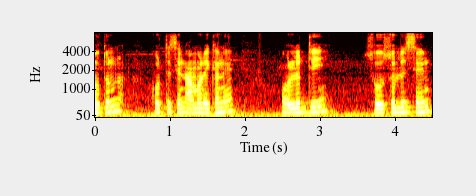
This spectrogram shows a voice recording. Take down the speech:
নতুন করতেছেন, আমার এখানে অলরেডি চৌচল্লিশ সেন্ট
